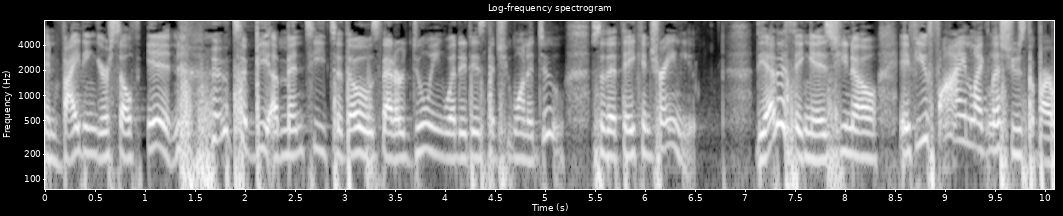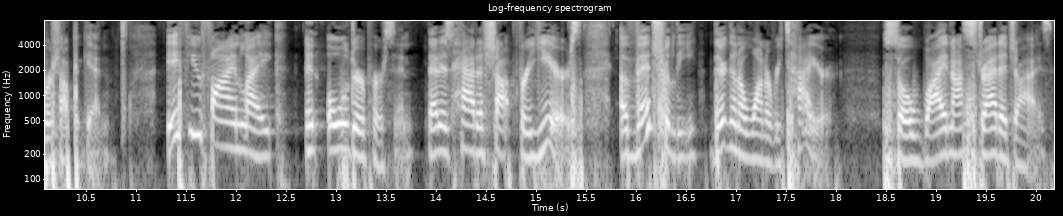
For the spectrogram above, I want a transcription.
inviting yourself in to be a mentee to those that are doing what it is that you want to do so that they can train you. The other thing is, you know, if you find, like, let's use the barbershop again. if you find like an older person that has had a shop for years, eventually they're going to want to retire. So why not strategize?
